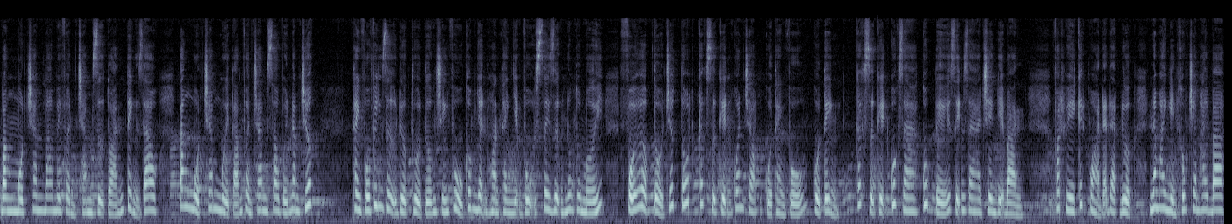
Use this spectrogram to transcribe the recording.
bằng 130% dự toán tỉnh giao, tăng 118% so với năm trước thành phố vinh dự được Thủ tướng Chính phủ công nhận hoàn thành nhiệm vụ xây dựng nông thôn mới, phối hợp tổ chức tốt các sự kiện quan trọng của thành phố, của tỉnh, các sự kiện quốc gia, quốc tế diễn ra trên địa bàn. Phát huy kết quả đã đạt được, năm 2023,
